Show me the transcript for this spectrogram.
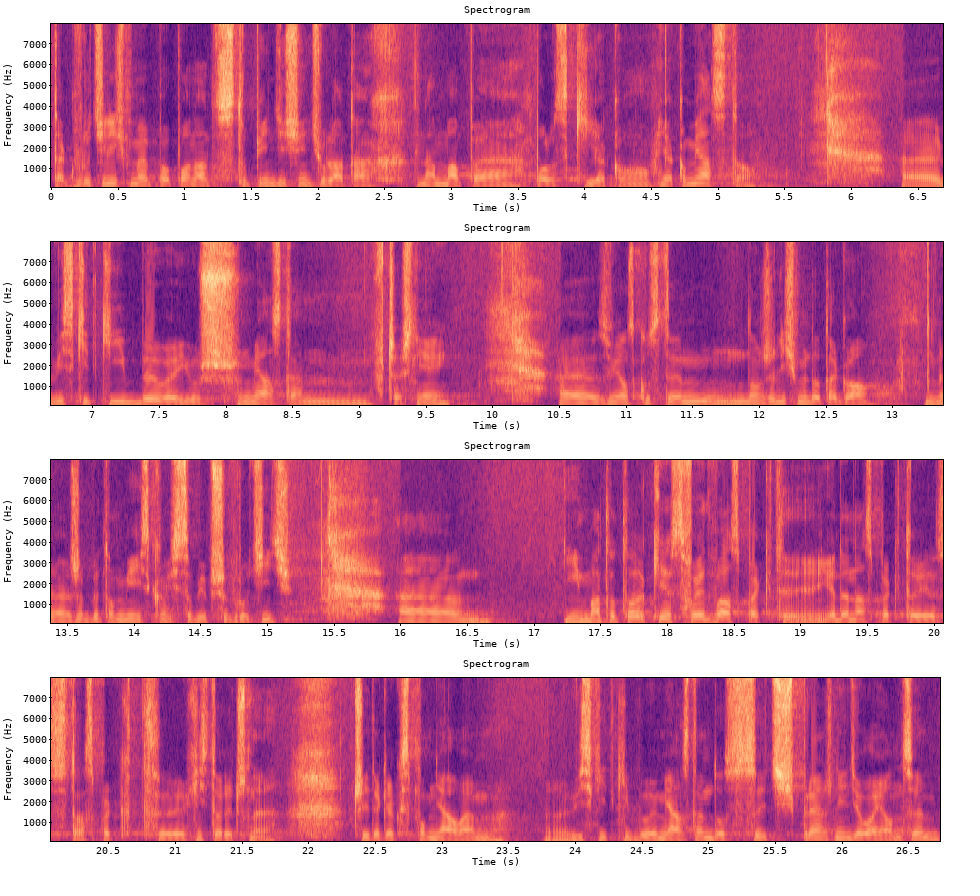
Tak, wróciliśmy po ponad 150 latach na mapę Polski jako, jako miasto. E, Wiskitki były już miastem wcześniej. E, W związku z tym dążyliśmy do tego, e, żeby tą miejskość sobie przywrócić. E, I ma to takie swoje dwa aspekty. Jeden aspekt to jest aspekt historyczny, czyli tak jak wspomniałem, Wiskitki były miastem dosyć prężnie działającym.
